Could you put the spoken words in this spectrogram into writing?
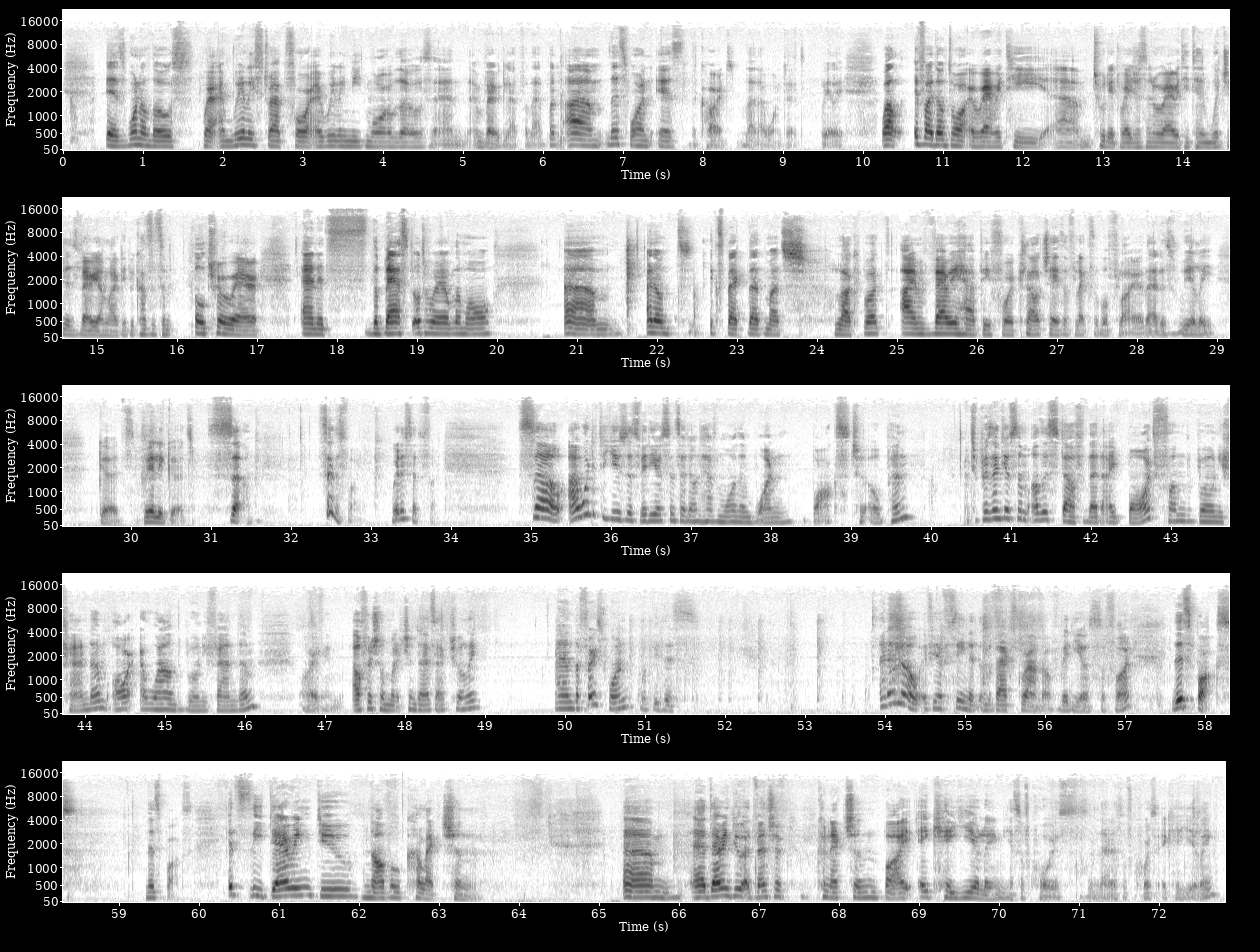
is one of those where I'm really strapped for. I really need more of those and I'm very glad for that. But um, this one is the card that I wanted, really. Well, if I don't draw a rarity, um, truly outrageous and a rarity tin, which is very unlikely because it's an ultra rare and it's the best ultra rare of them all, um, I don't expect that much luck, but I'm very happy for a Cloud Chaser Flexible Flyer. That is really good, really good. So, satisfied, really satisfied. So, I wanted to use this video since I don't have more than one box to open to present you some other stuff that I bought from the Brony fandom or around the Brony fandom or official merchandise actually. And the first one would be this. I don't know if you have seen it in the background of videos so far. This box. This box. It's the Daring Do novel collection. Um, Daring Do Adventure Collection by A.K. Yearling. Yes, of course. That is, of course, A.K. Yearling.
